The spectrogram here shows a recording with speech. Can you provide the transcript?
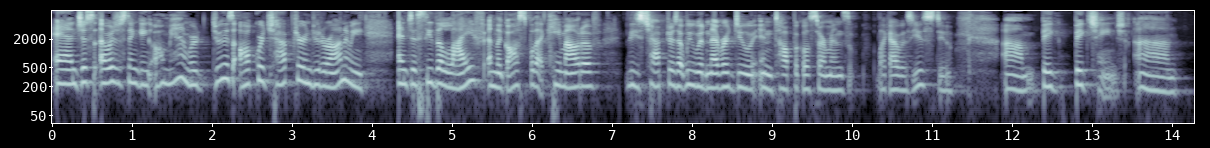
and just I was just thinking, oh man, we're doing this awkward chapter in Deuteronomy, and to see the life and the gospel that came out of these chapters that we would never do in topical sermons like I was used to, um, big big change, um,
